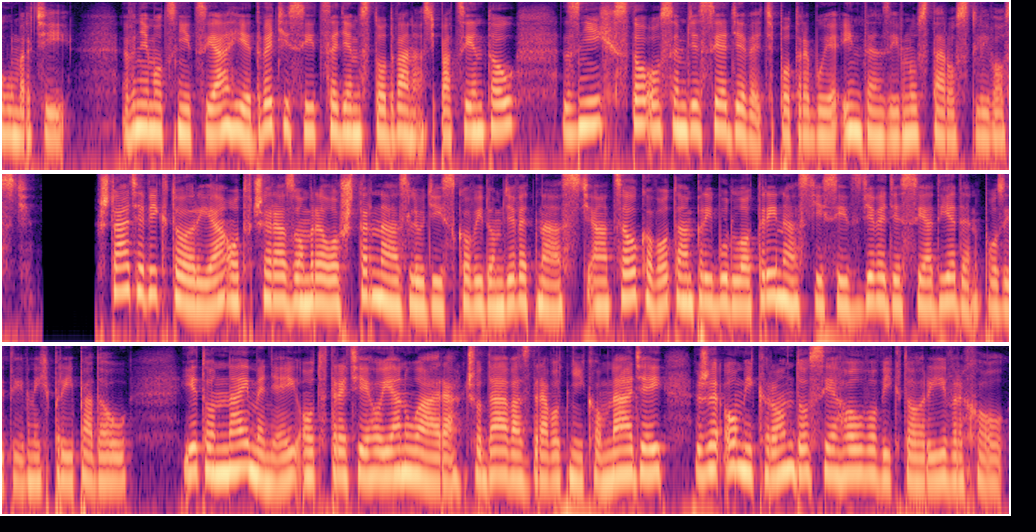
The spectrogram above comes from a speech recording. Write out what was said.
úmrtí. V nemocniciach je 2712 pacientov, z nich 189 potrebuje intenzívnu starostlivosť. V štáte Viktória od včera zomrelo 14 ľudí s COVID-19 a celkovo tam pribudlo 13 091 pozitívnych prípadov. Je to najmenej od 3. januára, čo dáva zdravotníkom nádej, že Omikron dosiahol vo Viktórii vrchol.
